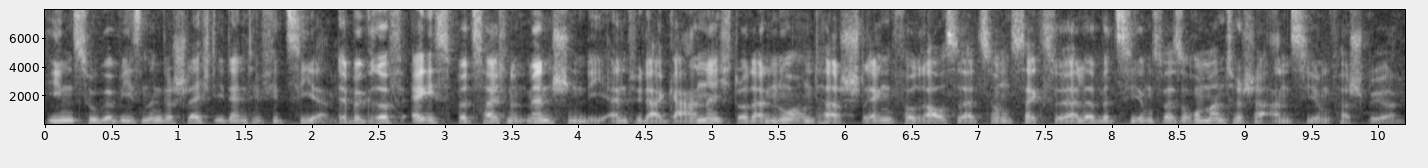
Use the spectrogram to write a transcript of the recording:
ihnen zugewiesenen Geschlecht identifizieren. Der Begriff Ace bezeichnet Menschen, die entweder gar nicht oder nur unter strengen Voraussetzungen sexuelle bzw. romantische Anziehung verspüren.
